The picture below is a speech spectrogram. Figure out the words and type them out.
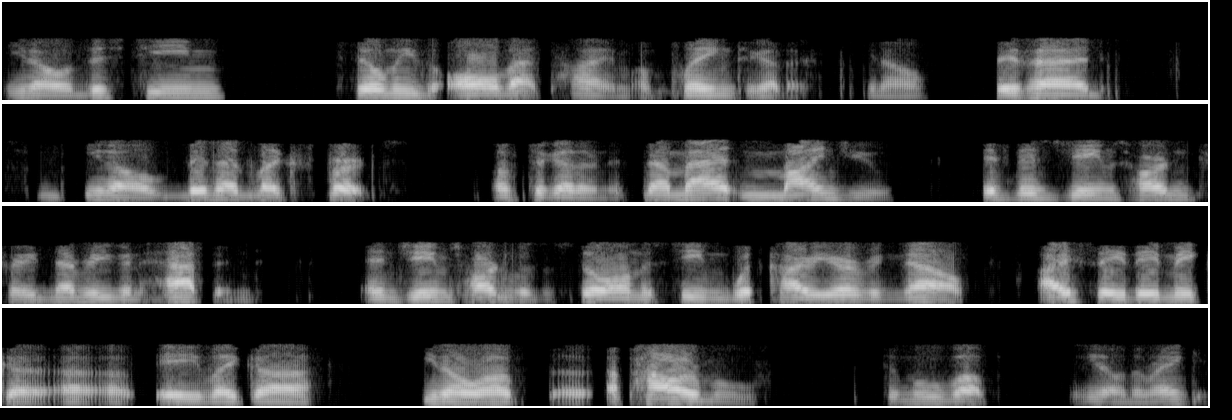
you know this team still needs all that time of playing together. You know, they've had, you know, they've had like spurts of togetherness. Now, Matt, mind you, if this James Harden trade never even happened, and James Harden was still on this team with Kyrie Irving now, I say they make a a, a a like a you know a a power move to move up you know the rankings.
